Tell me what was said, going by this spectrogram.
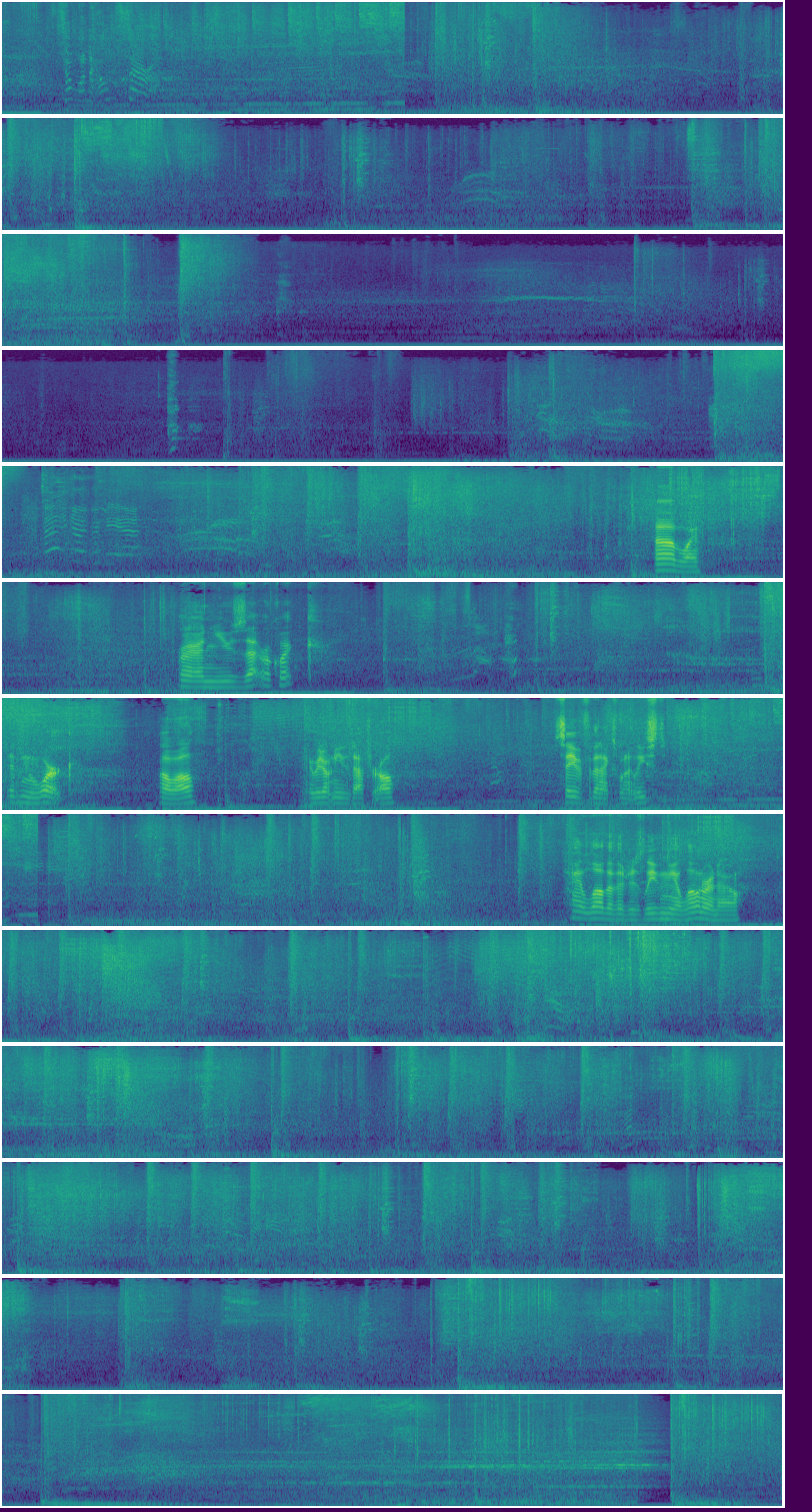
Oh boy. We're gonna use that real quick. Didn't work. Oh well. Maybe we don't need it after all. Save it for the next one at least. I love that they're just leaving me alone right now.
